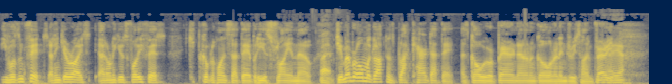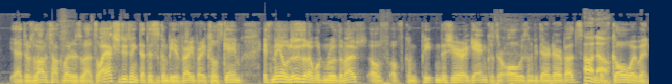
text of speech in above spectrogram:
he wasn't fit. I think you're right. I don't think he was fully fit. He kicked a couple of points that day, but he is flying now. Right. Do you remember Owen McLaughlin's black card that day as Galway were bearing down on goal in injury time? Very. Yeah, yeah. Yeah, there's a lot of talk about it as well. So I actually do think that this is going to be a very, very close game. If Mayo lose it, I wouldn't rule them out of, of competing this year again because they're always going to be there and thereabouts. Oh, no. But if Galway win,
